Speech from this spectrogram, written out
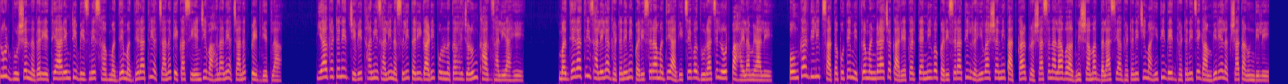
रोड भूषण नगर येथे आरएमटी बिझनेस हबमध्ये मध्यरात्री अचानक एका सीएनजी वाहनाने अचानक पेट घेतला. या घटनेत जीवितहानी झाली नसली तरी गाडी पूर्णतः जळून खाक झाली आहे. मध्यरात्री झालेल्या घटनेने परिसरामध्ये आगीचे व धुराचे लोट पाहायला मिळाले. ओंकार दिलीप सातपुते मित्रमंडळाच्या कार्यकर्त्यांनी व परिसरातील रहिवाशांनी तात्काळ प्रशासनाला व अग्निशामक दलास या घटनेची माहिती देत घटनेचे गांभीर्य लक्षात आणून दिले.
